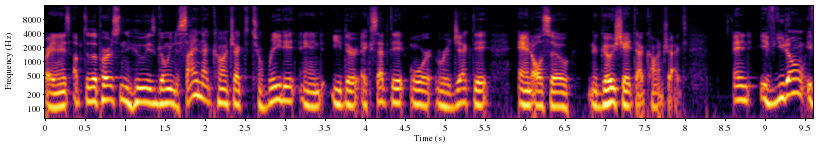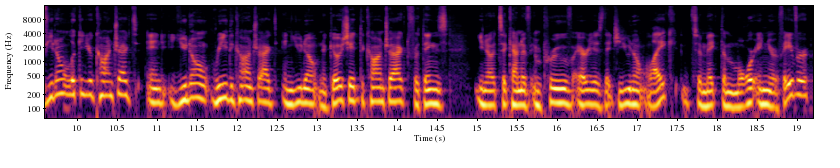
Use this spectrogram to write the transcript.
right? And it's up to the person who is going to sign that contract to read it and either accept it or reject it, and also negotiate that contract. And if you don't if you don't look at your contract and you don't read the contract and you don't negotiate the contract for things, you know, to kind of improve areas that you don't like to make them more in your favor,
